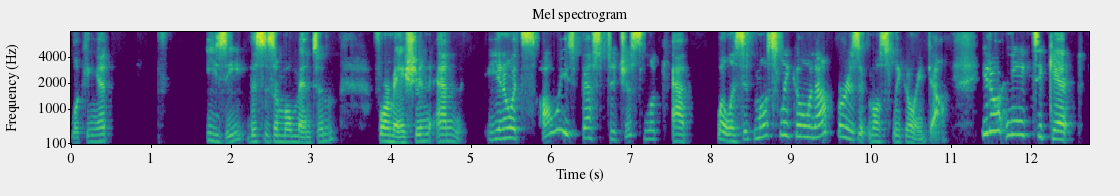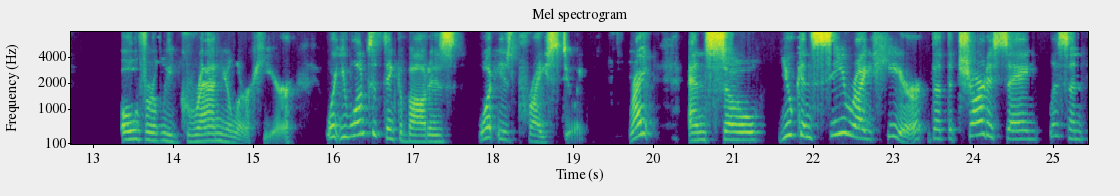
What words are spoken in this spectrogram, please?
looking at easy. This is a momentum formation. And you know, it's always best to just look at, well, is it mostly going up or is it mostly going down? You don't need to get overly granular here. What you want to think about is what is price doing, right? And so you can see right here that the chart is saying, listen,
